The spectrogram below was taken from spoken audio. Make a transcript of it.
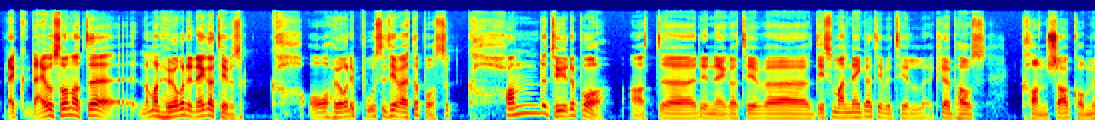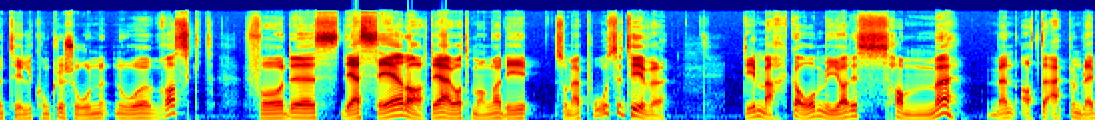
Det er jo sånn at uh, når man hører de negative så, og hører de positive etterpå, så kan det tyde på at uh, de, negative, de som er negative til Clubhouse, kanskje har kommet til konklusjonen noe raskt. For det, det, jeg ser, da, det er jo at mange av de som er positive, de merka òg mye av det samme, men at appen ble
